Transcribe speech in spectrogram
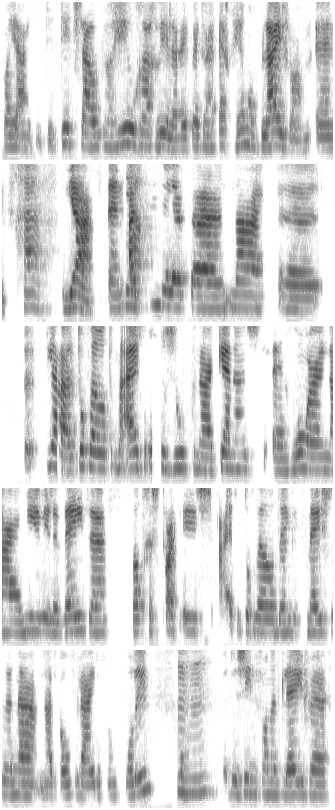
Van ja, dit, dit, zou ik wel heel graag willen. Ik werd er echt helemaal blij van. En, Gaaf. Ja, en uiteindelijk uh, na uh, eh, ja, toch wel mijn eigen onderzoek naar kennis en honger naar meer willen weten. Wat gestart is, eigenlijk toch wel, denk ik, het meeste na, na het overlijden van Colin. Mhm. De zin van het leven.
